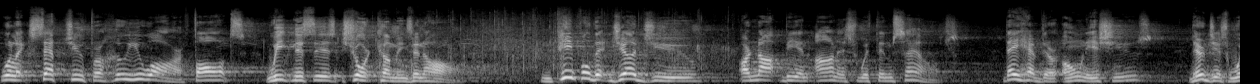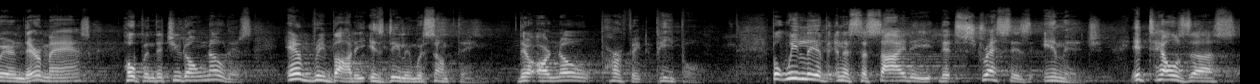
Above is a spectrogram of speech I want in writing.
will accept you for who you are, faults, weaknesses, shortcomings, and all. And people that judge you are not being honest with themselves. They have their own issues. They're just wearing their mask, hoping that you don't notice. Everybody is dealing with something. There are no perfect people. But we live in a society that stresses image. It tells us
